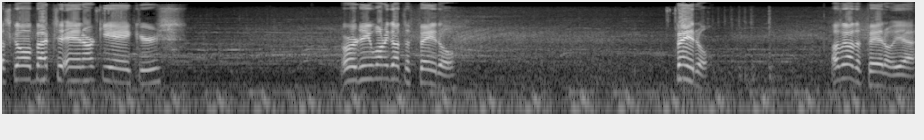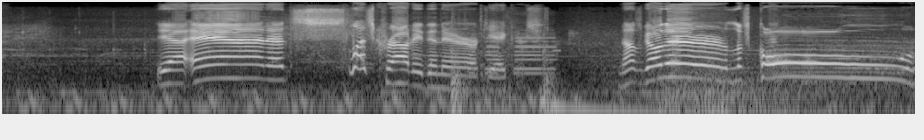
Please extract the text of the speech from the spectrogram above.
Let's go back to Anarchy Acres. Or do you want to go to Fatal? Fatal. Let's go to Fatal, yeah. Yeah, and it's less crowded in Anarchy Acres. Now let's go there. Let's go.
